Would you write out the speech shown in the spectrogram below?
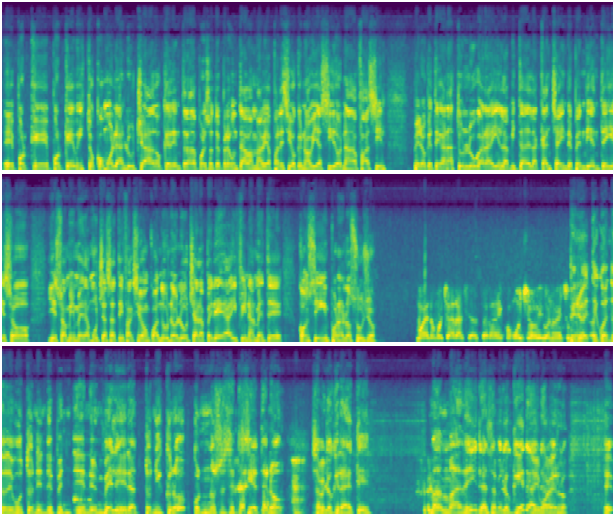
eh, porque, porque he visto cómo le has luchado, que de entrada por eso te preguntaba, me había parecido que no había sido nada fácil, pero que te ganaste un lugar ahí en la mitad de la cancha independiente y eso, y eso a mí me da mucha satisfacción, cuando uno lucha la pelea y finalmente consigue imponer lo suyo. Bueno, muchas gracias, te agradezco mucho y bueno, es un Pero placer. este cuando debutó en, Independ- en, en Vélez era Tony Kroos con unos 67, ¿no? ¿Sabés lo que era este? Más madera, ¿sabés lo que era? Y era bueno. verlo. Eh,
